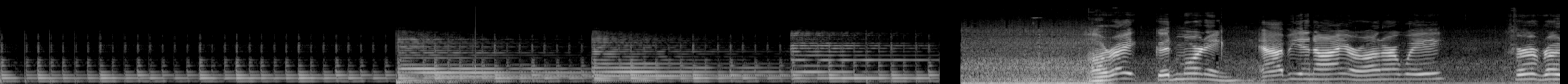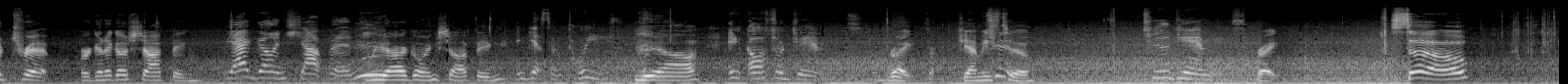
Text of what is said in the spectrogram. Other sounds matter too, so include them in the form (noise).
All right, good morning. Abby and I are on our way for a road trip. We're gonna go shopping. We are going shopping. We are going shopping. And get some toys. Yeah. (laughs) and also jammies. Right. Jammies Two. too. Two jammies. Right. So,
